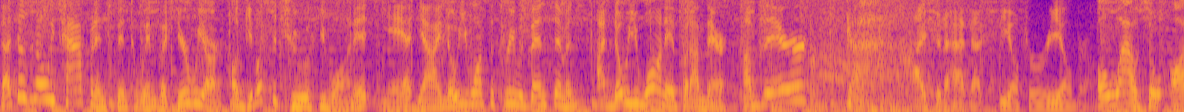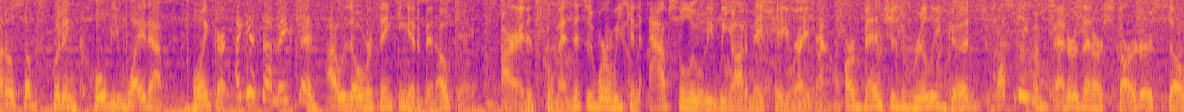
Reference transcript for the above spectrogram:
That doesn't always happen in Spin to Win, but here we are. I'll give up the two if you want it. Yeah, yeah, I know you want the three with Ben Simmons. I know you want it, but I'm there. I'm there. God. I should have had that steal for real, bro. Oh, wow. So auto subs putting Coby White at point guard. I guess that makes sense. I was overthinking it a bit. Okay. All right. It's cool, man. This is where we can absolutely, we got to make hay right now. Our bench is really good, possibly even better than our starters. So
